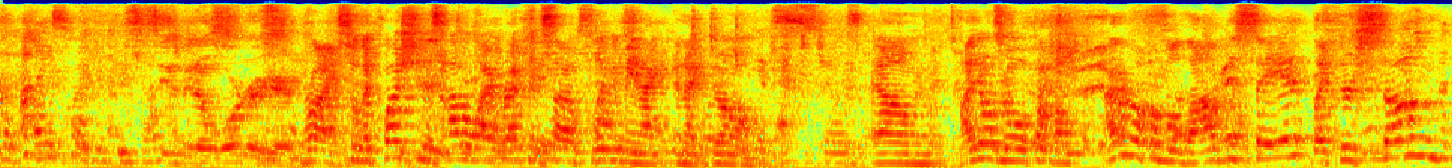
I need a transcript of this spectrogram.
the placeholder for Seems to be no order here. Right. So the question is, how do I reconcile polygamy, and I, and I don't. Um, I don't know if I'm. I don't know if I'm allowed to say it. Like, there's some.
